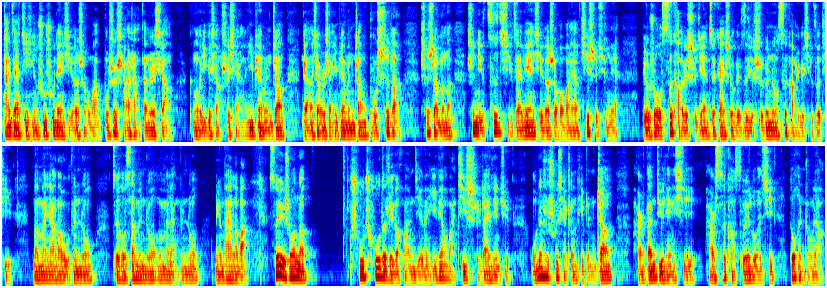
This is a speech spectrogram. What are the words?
大家进行输出练习的时候吧，不是傻傻在那想，可能我一个小时想一篇文章，两个小时想一篇文章，不是的，是什么呢？是你自己在练习的时候吧，要及时训练。比如说我思考的时间，最开始我给自己十分钟思考一个写作题，慢慢压到五分钟，最后三分钟，慢慢两分钟，明白了吧？所以说呢。输出的这个环节呢，一定要把计时带进去。无论是书写整体文章，还是单句练习，还是思考思维逻辑，都很重要。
